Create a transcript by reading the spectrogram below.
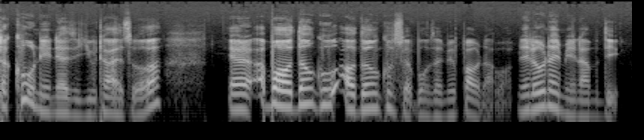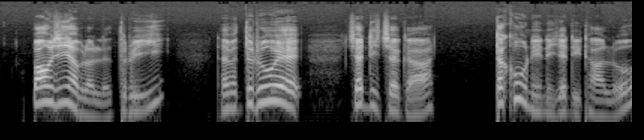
တစ်ခုအနေနဲ့စီယူထားရဆိုတော့အဲအပေါ်3ခုအောက်3ခုဆိုပုံစံမျိုးပေါက်တာပေါ့မျိုးလုံးနဲ့မြင်လားမသိဘူးပေါင်းချင်းရဘယ်လိုလဲ3ဒါပေမဲ့သူတို့ရဲ့ရက်တိချက်ကတစ်ခုအနေနဲ့ရက်တိထားလို့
